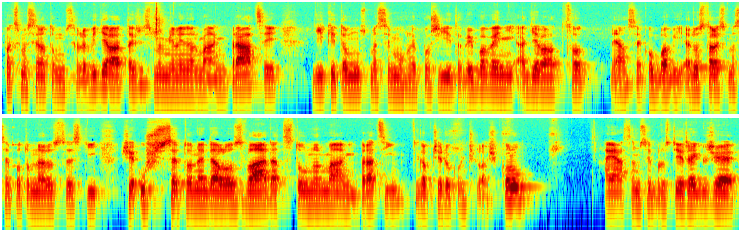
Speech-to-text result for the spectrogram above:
pak jsme si na to museli vydělat, takže jsme měli normální práci, díky tomu jsme si mohli pořídit to vybavení a dělat, co nás jako baví. A dostali jsme se potom na rozcestí, že už se to nedalo zvládat s tou normální prací. Gabče dokončila školu, a já jsem si prostě řekl, že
